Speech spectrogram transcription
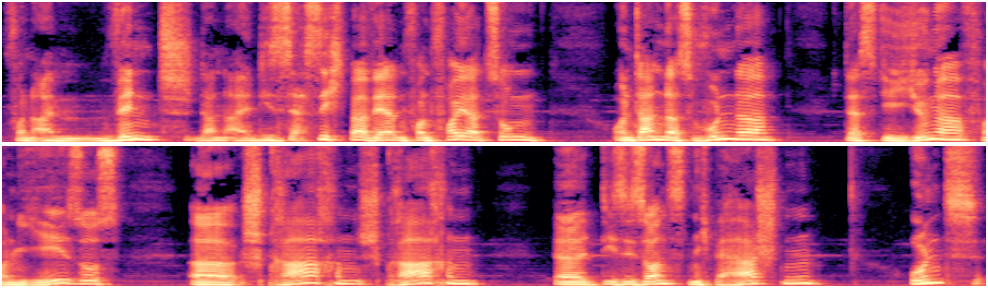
von einem Wind, dann ein, dieses Sichtbarwerden von Feuerzungen und dann das Wunder, dass die Jünger von Jesus äh, Sprachen, Sprachen, äh, die sie sonst nicht beherrschten. Und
